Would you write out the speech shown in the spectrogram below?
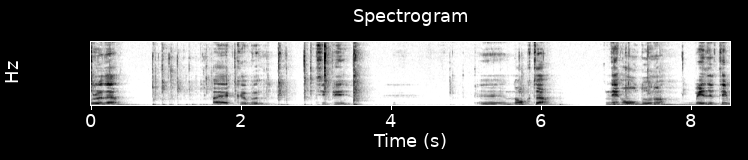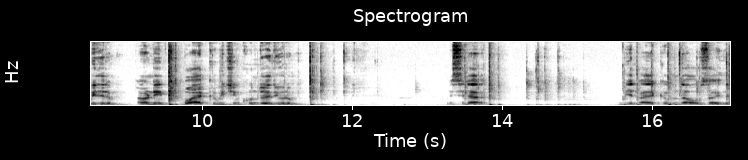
burada ayakkabı tipi e, nokta ne olduğunu belirtebilirim. Örneğin bu ayakkabı için kundura diyorum. Mesela bir ayakkabım daha olsaydı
